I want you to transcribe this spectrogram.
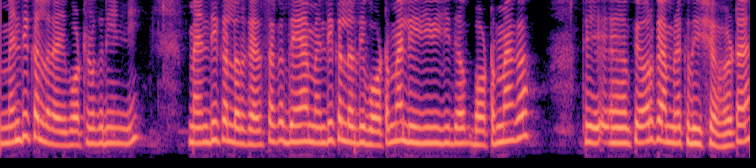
ਮਹਿੰਦੀ ਕਲਰ ਹੈ ਬੋਟਲ ਗ੍ਰੀਨ ਨਹੀਂ ਮਹਿੰਦੀ ਕਲਰ ਕਹਿ ਸਕਦੇ ਆ। ਮਹਿੰਦੀ ਕਲਰ ਦੀ ਬਾਟਮ ਹੈ ਲੀਜੀ ਵੀ ਜੀ ਦਾ ਬਾਟਮ ਹੈਗਾ। ਤੇ ਪਿਓਰ ਕੈਮਰਿਕ ਦੀ ਸ਼ਰਟ ਹੈ।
